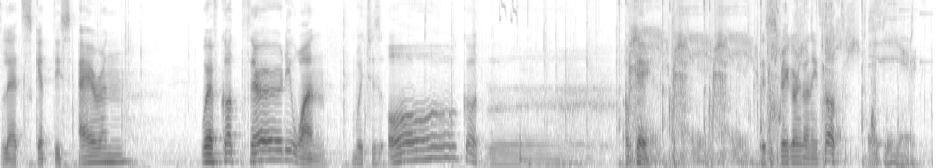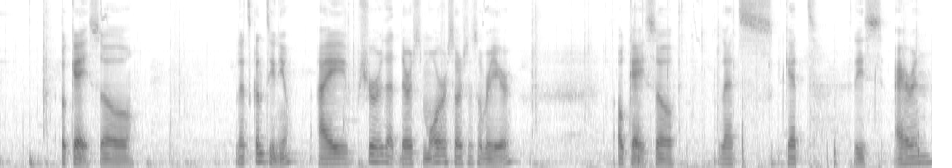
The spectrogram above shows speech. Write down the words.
let's get this iron. We've got 31, which is oh god. Okay. This is bigger than I thought. Okay, so let's continue. I'm sure that there's more resources over here. Okay, so let's get this iron.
